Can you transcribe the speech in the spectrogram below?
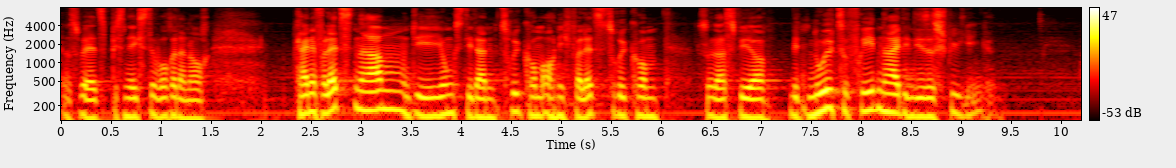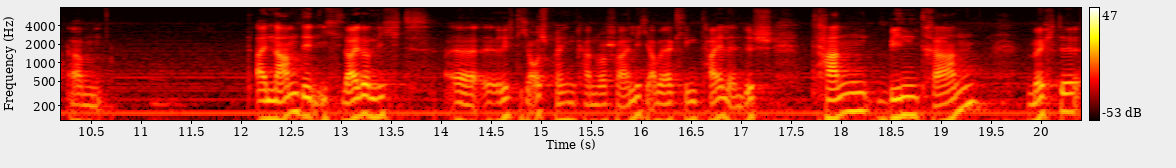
dass wir jetzt bis nächste Woche dann auch keine Verletzten haben und die Jungs, die dann zurückkommen, auch nicht verletzt zurückkommen, sodass wir mit null Zufriedenheit in dieses Spiel gehen können. Ähm, ein Namen, den ich leider nicht äh, richtig aussprechen kann wahrscheinlich, aber er klingt thailändisch. Tan Bin Tran möchte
